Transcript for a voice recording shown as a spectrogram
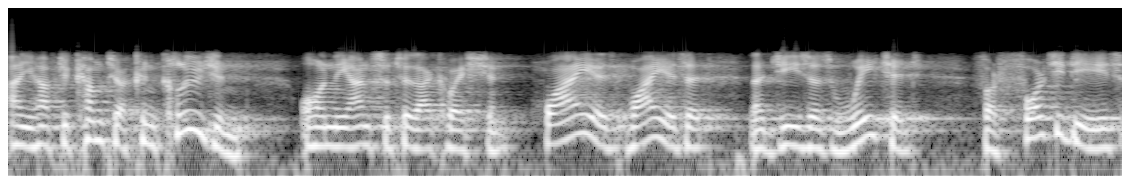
and you have to come to a conclusion on the answer to that question. Why is, why is it that Jesus waited for 40 days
